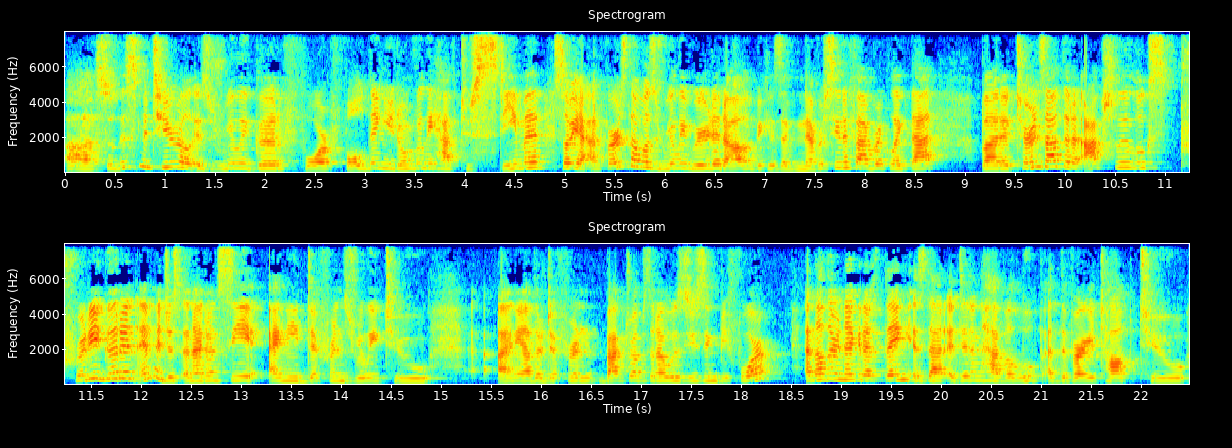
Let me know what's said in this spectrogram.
Uh, so this material is really good for folding. You don't really have to steam it. So yeah, at first I was really weirded out because I've never seen a fabric like that but it turns out that it actually looks pretty good in images and I don't see any difference really to any other different backdrops that I was using before. Another negative thing is that it didn't have a loop at the very top to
